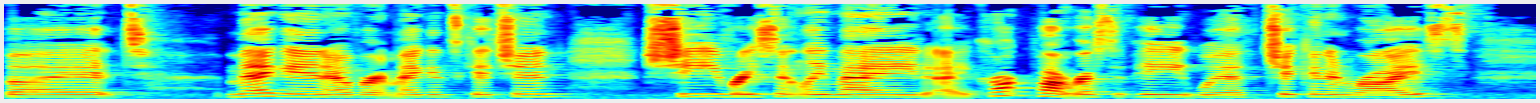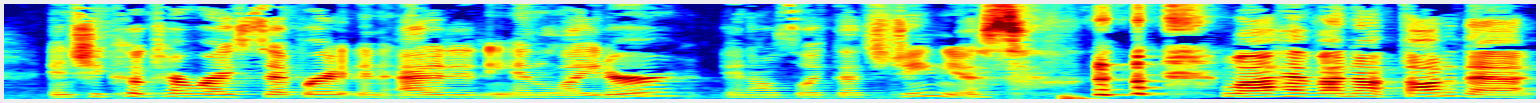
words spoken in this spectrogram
but Maegen over at Maegen's Kitchen, she recently made a crock pot recipe with chicken and rice, and she cooked her rice separate and added it in later, and I was like, that's genius. Why have I not thought of that?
